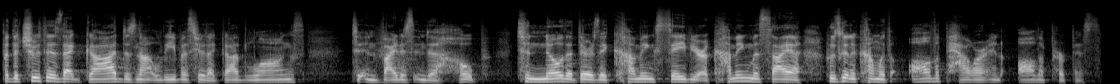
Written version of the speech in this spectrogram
But the truth is that God does not leave us here, that God longs to invite us into hope, to know that there's a coming Savior, a coming Messiah who's going to come with all the power and all the purpose.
